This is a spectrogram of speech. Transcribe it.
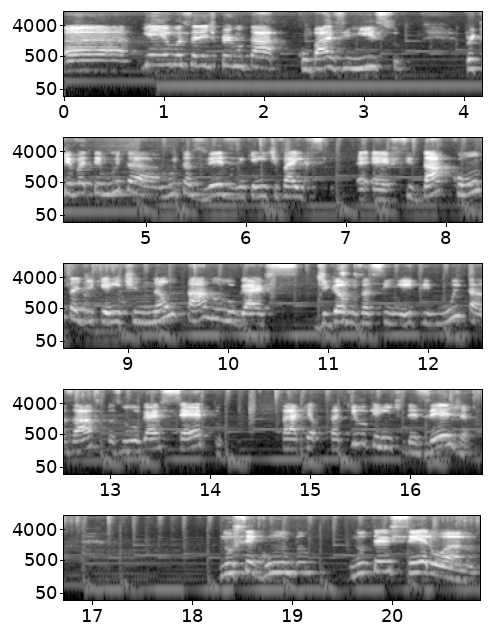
Uh, e aí eu gostaria de perguntar, com base nisso, porque vai ter muita, muitas vezes em que a gente vai é, é, se dar conta de que a gente não está no lugar, digamos assim, entre muitas aspas, no lugar certo para aquilo que a gente deseja no segundo, no terceiro ano.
